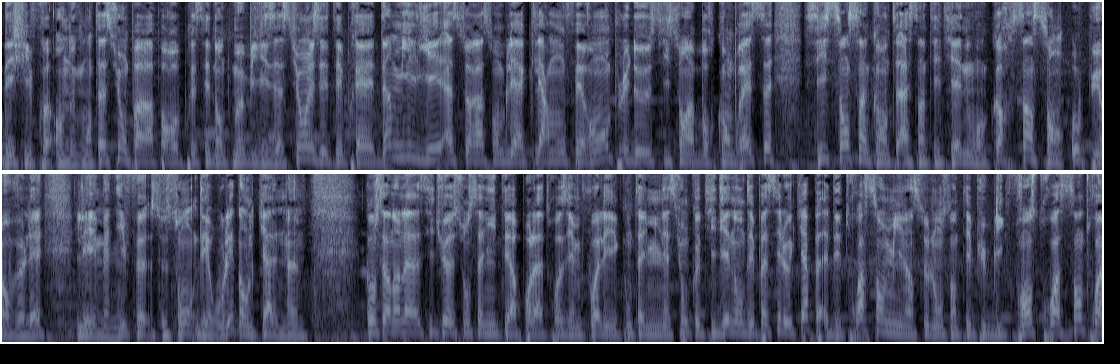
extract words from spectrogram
Des chiffres en augmentation par rapport aux précédentes mobilisations. Ils étaient près d'un millier à se rassembler à Clermont-Ferrand, plus de 600 à Bourg-en-Bresse, 650 à Saint-Étienne ou encore 500 au Puy-en-Velay. Les manifs se sont déroulés dans le calme. Concernant la situation sanitaire, pour la troisième fois, les contaminations quotidiennes ont dépassé le cap des 300 000 hein, selon Santé publique France. 303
